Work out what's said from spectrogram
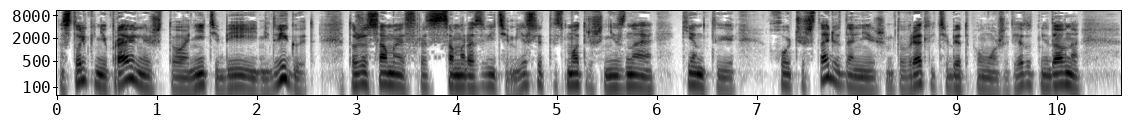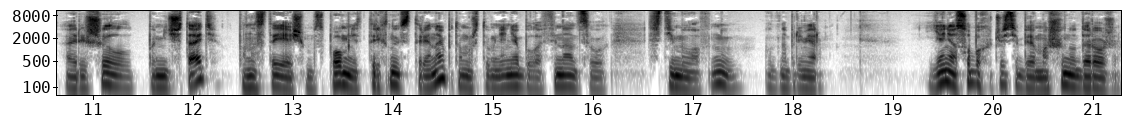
Настолько неправильные, что они тебе и не двигают. То же самое с саморазвитием. Если ты смотришь, не зная, кем ты хочешь стать в дальнейшем, то вряд ли тебе это поможет. Я тут недавно э, решил помечтать по-настоящему, вспомнить, тряхнуть стариной, потому что у меня не было финансовых стимулов. Ну, вот, например, я не особо хочу себе машину дороже.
